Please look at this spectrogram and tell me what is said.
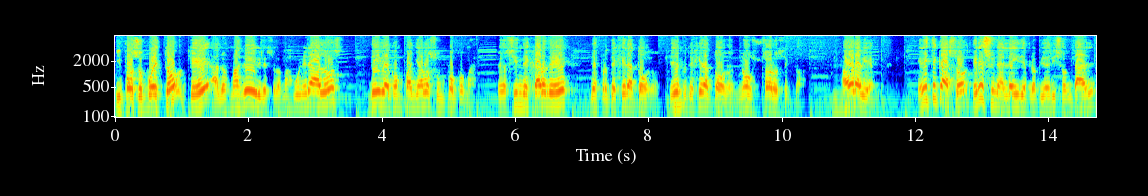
y por supuesto que a los más débiles o los más vulnerados debe acompañarlos un poco más, pero sin dejar de desproteger a todos. Debe proteger a todos, no solo sector. Ahora bien, en este caso tenés una ley de propiedad horizontal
